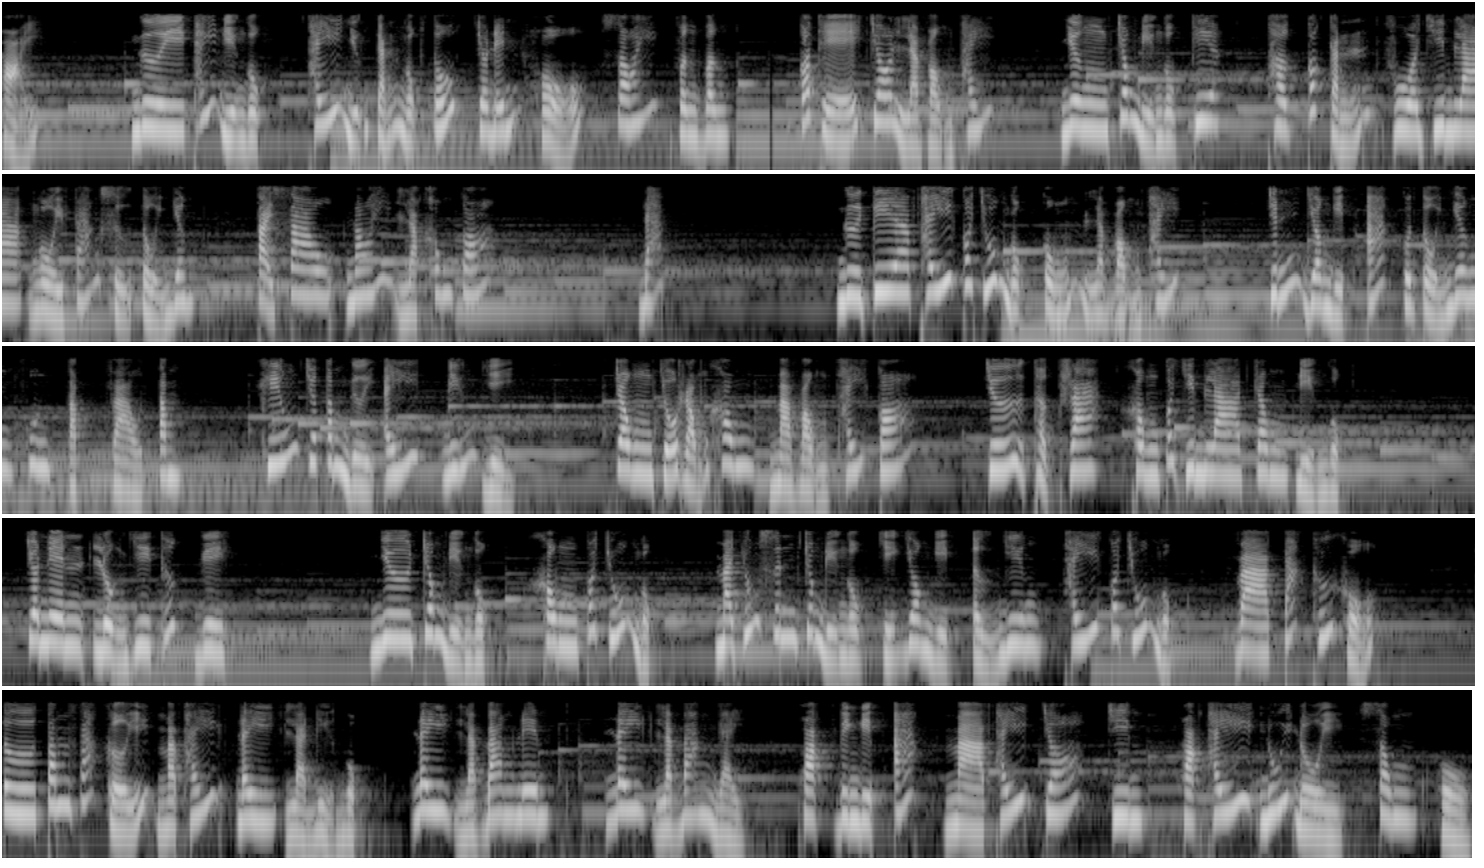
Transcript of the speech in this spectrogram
Hỏi, người thấy địa ngục, thấy những cảnh ngục tốt cho đến hổ, sói, vân vân, có thể cho là vọng thấy, nhưng trong địa ngục kia thật có cảnh vua diêm la ngồi phán xử tội nhân, tại sao nói là không có? Đáp người kia thấy có chúa ngục cũng là vọng thấy. Chính do nghiệp ác của tội nhân huân tập vào tâm, khiến cho tâm người ấy biến dị. Trong chỗ rỗng không mà vọng thấy có, chứ thật ra không có chim la trong địa ngục. Cho nên luận di thức ghi, như trong địa ngục không có chúa ngục mà chúng sinh trong địa ngục chỉ do nghiệp tự nhiên thấy có chúa ngục và các thứ khổ. Từ tâm phát khởi mà thấy đây là địa ngục, đây là ban đêm, đây là ban ngày. Hoặc vì nghiệp ác mà thấy chó, chim, hoặc thấy núi đồi, sông, hồ.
